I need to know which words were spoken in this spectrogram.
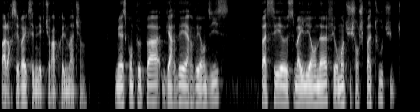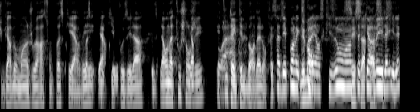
Alors, c'est vrai que c'est une lecture après le match. Hein, mais est-ce qu'on peut pas garder Hervé en 10, passer euh, Smiley en 9 et au moins tu changes pas tout tu, gardes au moins un joueur à son poste qui est Hervé, qui est posé là. Là, on a tout changé. Et tout a été le bordel en fait. Ça dépend de l'expérience qu'ils ont. Hein. Peut-être qu'Hervé, il, a,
